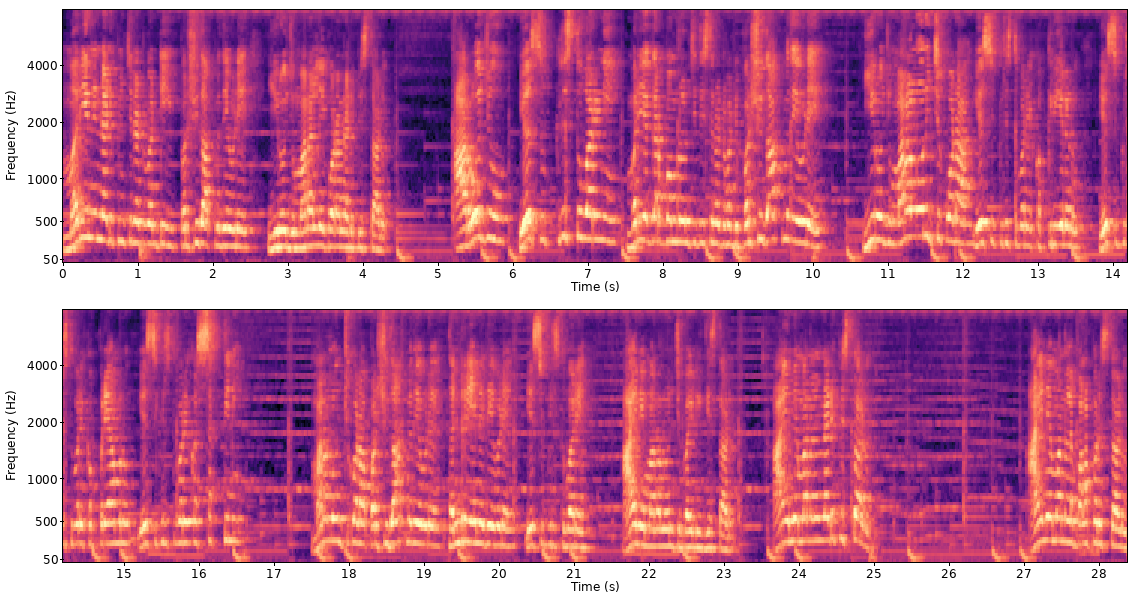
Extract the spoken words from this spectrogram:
మరియని నడిపించినటువంటి పరిశుధాత్మదేవుడే ఈరోజు మనల్ని కూడా నడిపిస్తాడు. ఆ రోజు యేసు క్రీస్తు వారిని మరియ గర్భంలో నుంచి తీసినటువంటి పరిశుధాత్మదేవుడే ఈరోజు మనలో నుంచి కూడా యేసుక్రీస్తు వారి యొక్క క్రియలను యేసుక్రీస్తు వారి యొక్క ప్రేమను యేసుక్రీస్తు వారి యొక్క శక్తిని మనలోంచి కూడా పరిశుధాత్మదేవుడే తండ్రి అయిన దేవుడే యేసుక్రీస్తు వారే. ఆయనే మనలోంచి బయటికి తీస్తాడు. ఆయనే మనల్ని నడిపిస్తాడు. ఆయనే మనల్ని బలపరుస్తాడు.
